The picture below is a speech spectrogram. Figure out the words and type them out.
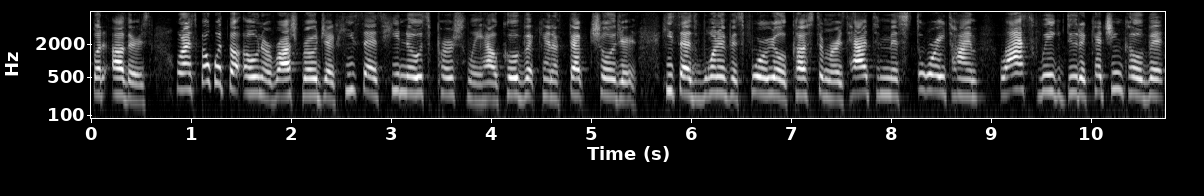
but others. When I spoke with the owner, Ross Rojek, he says he knows personally how COVID can affect children. He says one of his four-year-old customers had to miss story time last week due to catching COVID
